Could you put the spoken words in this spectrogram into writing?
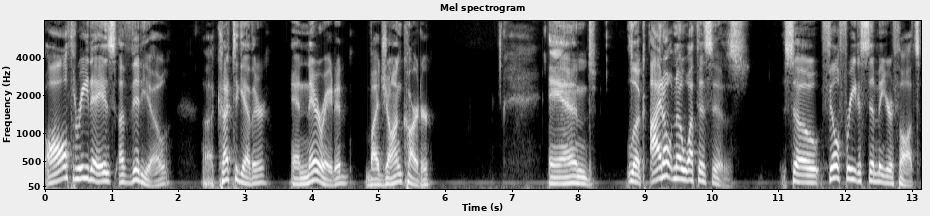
all three days of video uh, cut together and narrated by John Carter. And look, I don't know what this is. So feel free to send me your thoughts.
